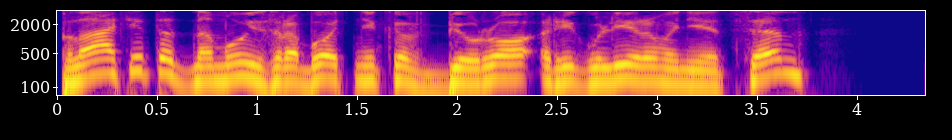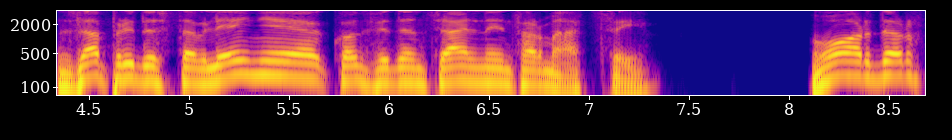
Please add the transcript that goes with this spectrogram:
платит одному из работников Бюро регулирования цен за предоставление конфиденциальной информации. Уордер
